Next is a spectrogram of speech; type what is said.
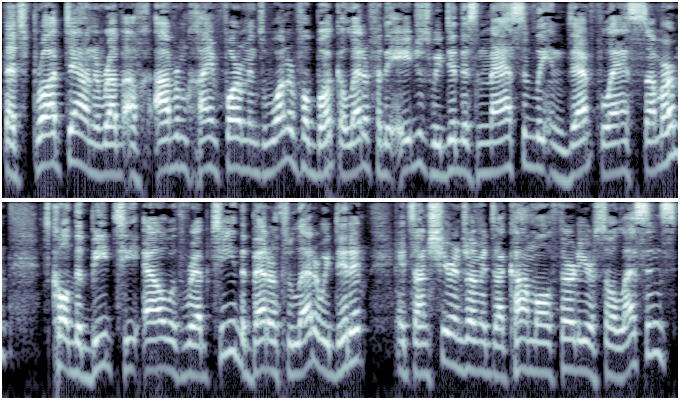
that's brought down in Rav Avram Chaim Foreman's wonderful book, A Letter for the Ages. We did this massively in depth last summer. It's called the BTL with Reb T, the Better Through Letter. We did it. It's on sheerenjoyment.com, all 30 or so lessons.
